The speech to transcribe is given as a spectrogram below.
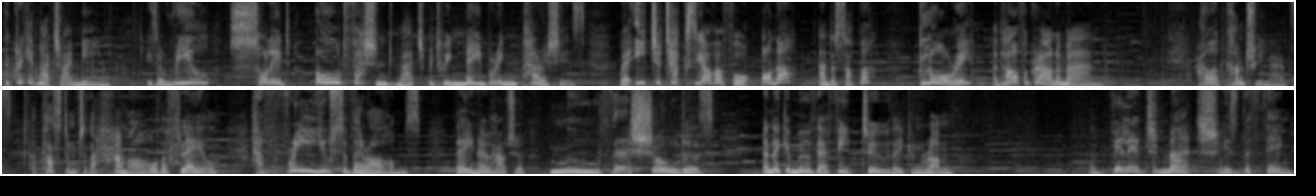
The cricket match I mean is a real, solid, old fashioned match between neighbouring parishes, where each attacks the other for honour and a supper, glory and half a crown a man. Our country lads, accustomed to the hammer or the flail, have free use of their arms. They know how to move their shoulders. And they can move their feet too, they can run. A village match is the thing.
